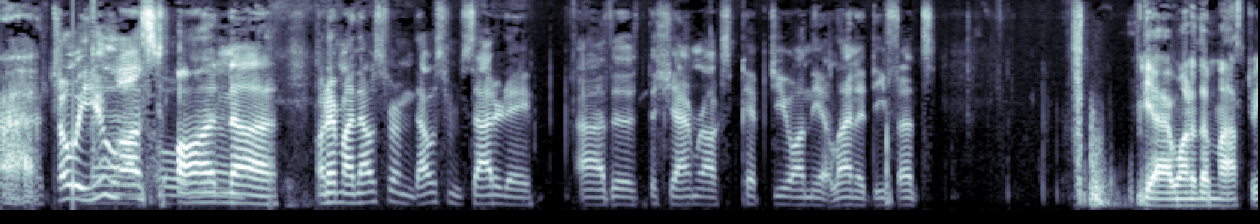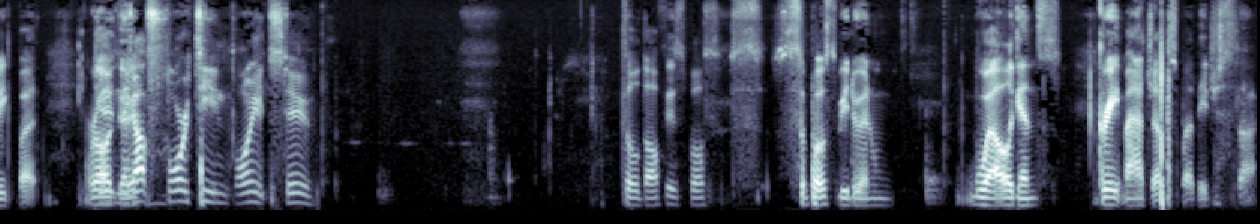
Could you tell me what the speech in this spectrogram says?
Ah, Joey, you Man, lost oh, on. man. Uh, oh, never mind. That was from that was from Saturday. Uh, the the Shamrocks pipped you on the Atlanta defense. Yeah, I wanted them last week, but we're all Dude, they got 14 points too. Philadelphia's supposed supposed to be doing well against great matchups, but they just suck.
